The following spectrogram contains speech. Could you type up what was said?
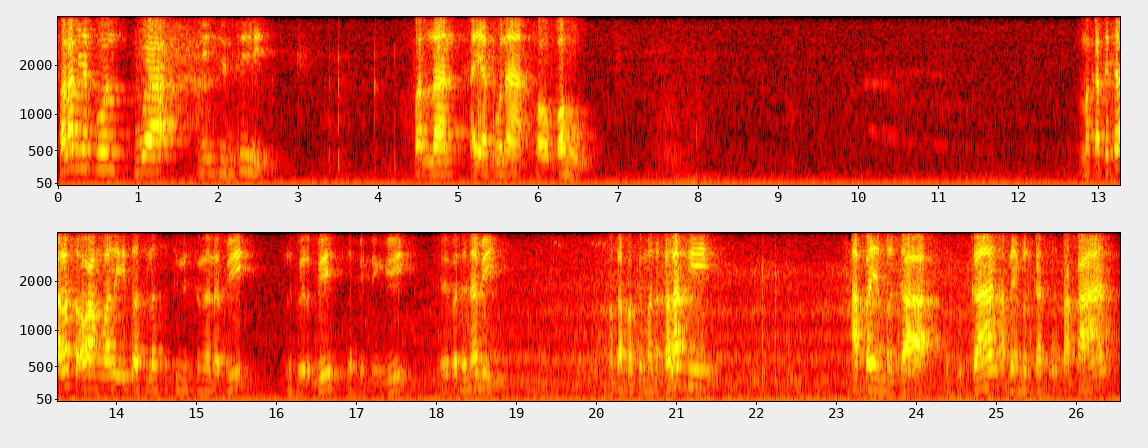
Falam yakun huwa min jinsihi. Fadlan ayakuna fauqahu maka tidaklah seorang wali itu adalah sejenis dengan Nabi lebih-lebih lebih tinggi daripada Nabi. Maka bagaimana lagi apa yang mereka sebutkan, apa yang mereka ceritakan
